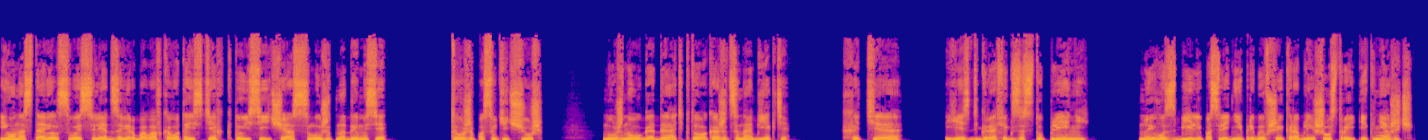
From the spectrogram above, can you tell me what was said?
и он оставил свой след, завербовав кого-то из тех, кто и сейчас служит на Дымосе. Тоже, по сути, чушь. Нужно угадать, кто окажется на объекте. Хотя есть график заступлений, но его сбили последние прибывшие корабли Шустрый и Княжич.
